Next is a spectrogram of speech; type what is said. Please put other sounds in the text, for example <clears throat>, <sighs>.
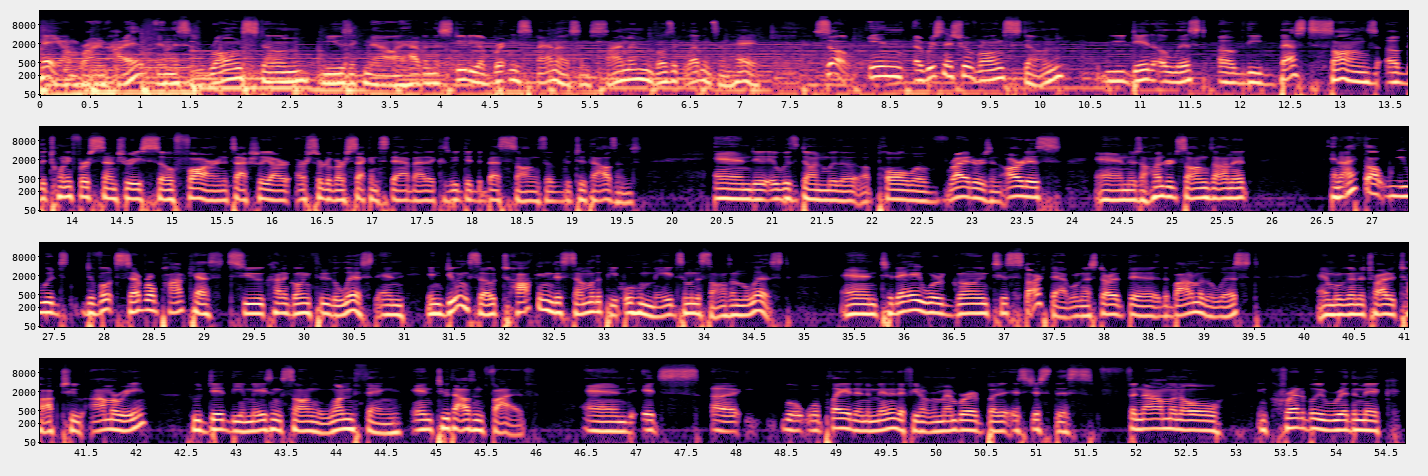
Hey, I'm Brian Hiatt, and this is Rolling Stone Music Now. I have in the studio Brittany Spanos and Simon Vozick Levinson. Hey. So, in a recent issue of Rolling Stone, we did a list of the best songs of the 21st century so far, and it's actually our, our sort of our second stab at it because we did the best songs of the 2000s. And it, was done with a, a poll of writers and artists, and there's 100 songs on it. And I thought we would devote several podcasts to kind of going through the list and in doing so, talking to some of the people who made some of the songs on the list. And today we're going to start that. We're going to start at the, the bottom of the list and we're going to try to talk to Amerie, who did the amazing song One Thing in 2005. And it's, uh, we'll, we'll play it in a minute if you don't remember it, but it's just this phenomenal, incredibly rhythmic,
